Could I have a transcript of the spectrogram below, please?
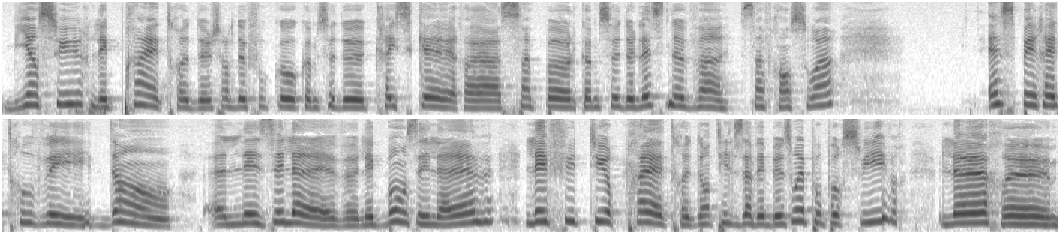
Bien sûr, les prêtres de Charles de Foucault, comme ceux de Creisker à Saint-Paul, comme ceux de Lesnevin, Saint-François, espéraient trouver dans euh, les élèves, les bons élèves, les futurs prêtres dont ils avaient besoin pour poursuivre leur... Euh,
